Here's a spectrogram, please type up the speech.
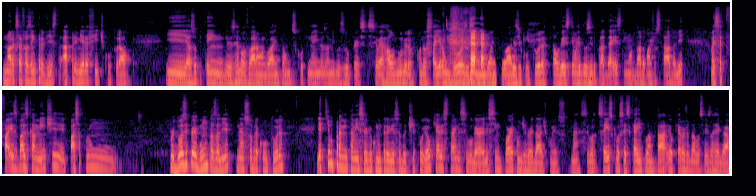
Na hora que você vai fazer a entrevista, a primeira é fit cultural. E a Zup tem, eles renovaram agora, então desculpem aí meus amigos Zupers se eu errar o número. Quando eu saí eram 12, se não me engano, pilares de cultura. Talvez tenham reduzido para 10, tenham dado uma ajustada ali. Mas você faz basicamente, passa por um por 12 perguntas ali, né, sobre a cultura. E aquilo para mim também serviu como entrevista do tipo, eu quero estar nesse lugar, eles se importam de verdade com isso, né? Se, se é isso que vocês querem implantar, eu quero ajudar vocês a regar.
